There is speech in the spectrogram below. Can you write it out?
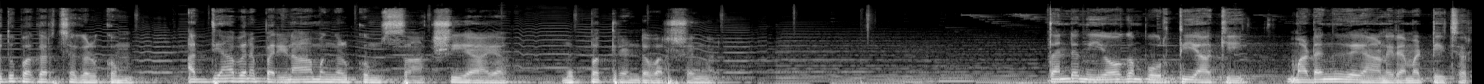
ഋതുപകർച്ചകൾക്കും അധ്യാപന പരിണാമങ്ങൾക്കും സാക്ഷിയായ മുപ്പത്തിരണ്ട് വർഷങ്ങൾ. തന്റെ നിയോഗം പൂർത്തിയാക്കി മടങ്ങുകയാണ് രമ ടീച്ചർ.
